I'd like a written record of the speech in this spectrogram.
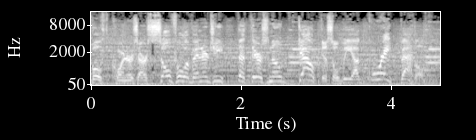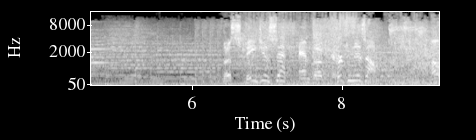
Both corners are so full of energy that there's no doubt this will be a great battle. The stage is set and the curtain is up. A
